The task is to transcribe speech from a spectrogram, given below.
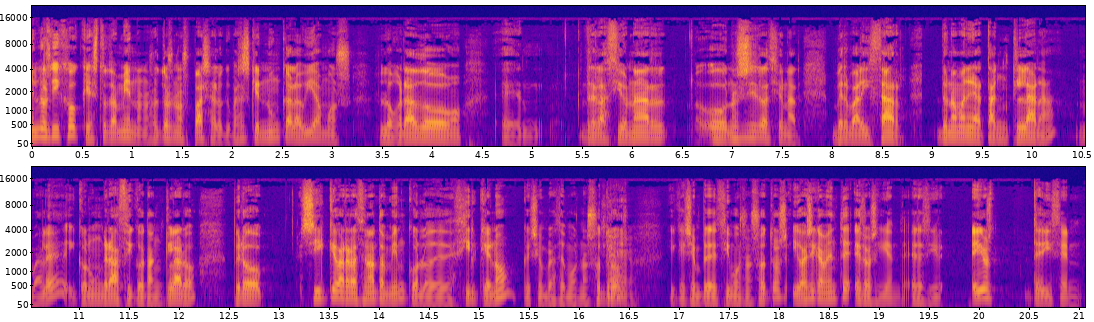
él nos dijo que esto también a nosotros nos pasa, lo que pasa es que nunca lo habíamos logrado eh, relacionar, o no sé si relacionar, verbalizar de una manera tan clara, ¿vale? Y con un gráfico tan claro, pero sí que va relacionado también con lo de decir que no, que siempre hacemos nosotros Sí. y que siempre decimos nosotros. Y básicamente es lo siguiente, es decir, ellos te dicen...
